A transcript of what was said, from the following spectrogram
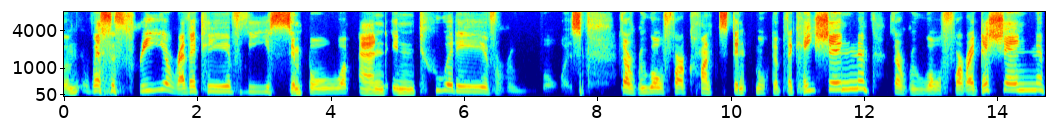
um, with three relatively simple and intuitive rules. The rule for constant multiplication, the rule for addition,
